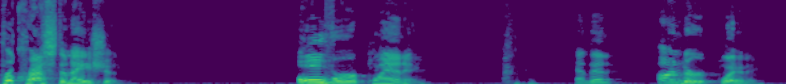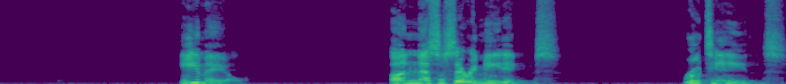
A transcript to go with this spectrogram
procrastination, over planning, and then under planning, email, unnecessary meetings, routines,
